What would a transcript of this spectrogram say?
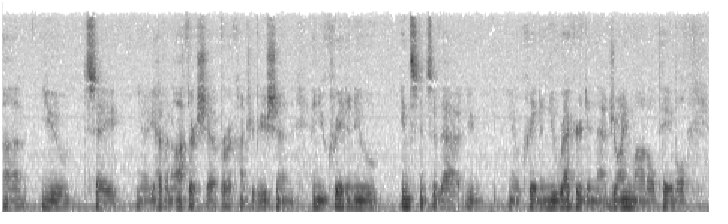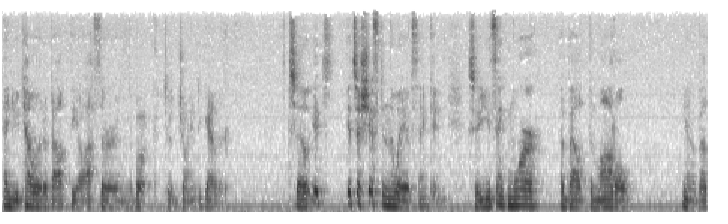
Um, you say you know you have an authorship or a contribution, and you create a new instance of that. You you know create a new record in that join model table, and you tell it about the author and the book to join together. So it's it's a shift in the way of thinking. So you think more about the model, you know, about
